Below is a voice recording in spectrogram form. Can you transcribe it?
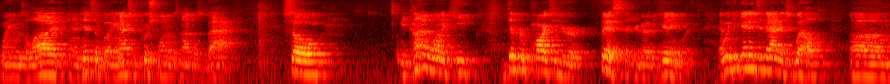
when he was alive and hit somebody and actually pushed one of his knuckles back. So you kind of want to keep different parts of your fist that you're going to be hitting with. And we can get into that as well. Um,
